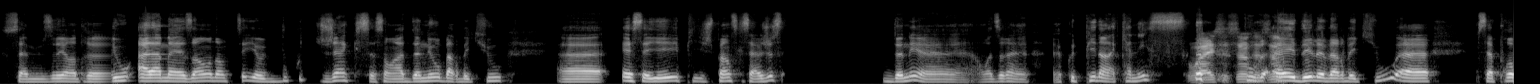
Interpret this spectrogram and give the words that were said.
s'amuser entre nous à la maison. Donc, il y a eu beaucoup de gens qui se sont adonnés au barbecue, euh, essayer. Puis, je pense que ça a juste donné, un, on va dire, un, coup de pied dans la canisse pour aider le barbecue. Euh, ça ne pourra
